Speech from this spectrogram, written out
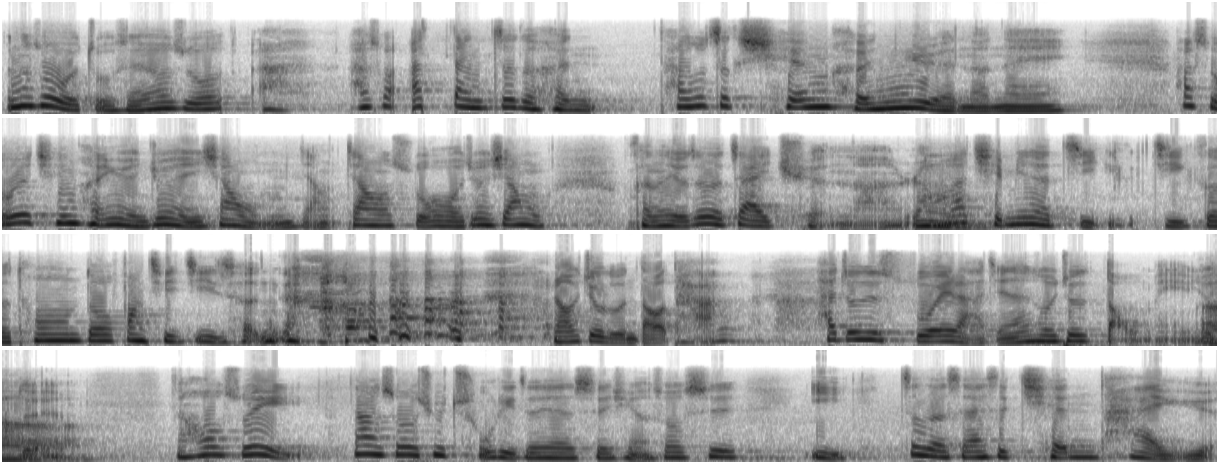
那时候我主持人就说啊，他说啊，但这个很，他说这个签很远了呢。他所谓牵很远，就很像我们讲这样说哦，就像可能有这个债权啊，然后他前面的几几个通通都放弃继承，然后就轮到他，他就是衰啦，简单说就是倒霉就对了。嗯然后，所以那时候去处理这件事情的时候，是以这个实在是牵太远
